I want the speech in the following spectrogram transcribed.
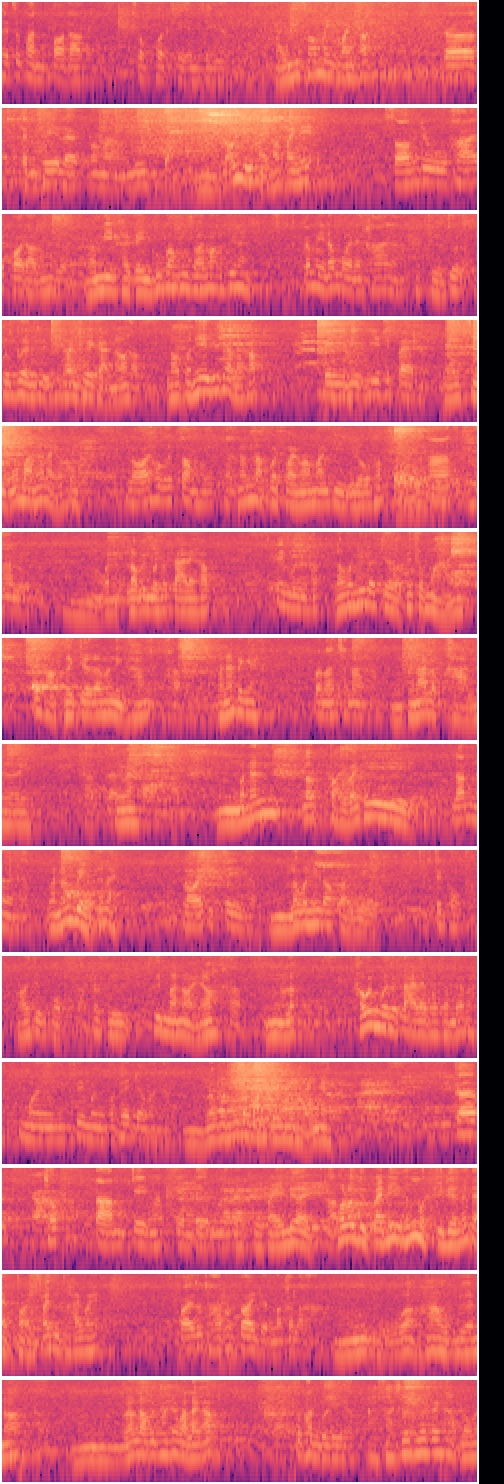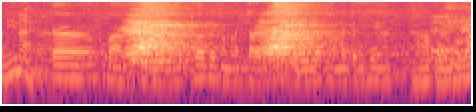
เพชรสุพรรณปอดักสมพลเคเอ็นซีครับไฟล์นี้ซ้อมมาอีกวันครับก็เต็มที่เลยประมาณ 20กว่าซ้อมอยู่ไหนครับไฟล์นี้ซ้อมอยู่ค่ายปอดาวรุ่งเรืองแล้วมีใครเป็นผู้บ้างผู้ซ้อมบ้างครับที่นั่นก็มีนักมวยในค่ายนะครับ ก็คือช่วยเพื่อนๆที่ค่ายช่วยกันเนาะครับ เราตอนนี้อายุเท่าไหร่ครับปีนี้28ครับเราสูงประมาณเท่าไหร่ครับพี่162 63น้ำหนักปล่อยๆมาประมาณกี่กิโลครับ55โลอืมวันเราเป็นมวยสไตล์อะไรครับเป็นมือครับ แล้ววันนี้เราเจอเพชรสมหมาย ได้ข่าวเคยเจอกันมาหนึ่งครั้งครับวันนั้นเป็นไงวันนั้นชนะครับอืมชนะแบบขาดเลยครับก็ใช่ไหมอืมวันนั้นเราต่อยไว้ที่ร่ำเนินครับ วันนั้นเวทเท่าไหร่114ครับอืมแล้ววันนี้เราต่อยเวท16ครับร้อยสิบหกก็คือขึ้นมาหน่อยเนาะครับอืมแล้วเขาเป็นมวยสไตล์อะไรพอจำได้ปะมวยฝีมือประเภทเดียวกันครับอืมแล้ววันนี้เราวางเกมวางแผนไงก็ชกตามเกมครับเกมเดิมครับก็คือไปเรื่อยครับเพราะเราหยุดไปนี่ทั้งหมดกี่เดือนตั้งแต่ต่อยไฟต์สุดท้ายไว้ ไฟล์สุดท้ายผมต่อยเดือนมกราอืมโหห้าหกเดือนเนาะครับอืมแล้วเราเป็นคนจังหวัดอะไรครับสุพรรณบุรีครับอะฝากช่วยช่วยแฟนคลับเราวันนี้หน่อย ก็ฝากช่วยเป็นกำลังใจด้วยผมจะทำให้เต็มที่ครับ ครับผมขอบคุณมากครับ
